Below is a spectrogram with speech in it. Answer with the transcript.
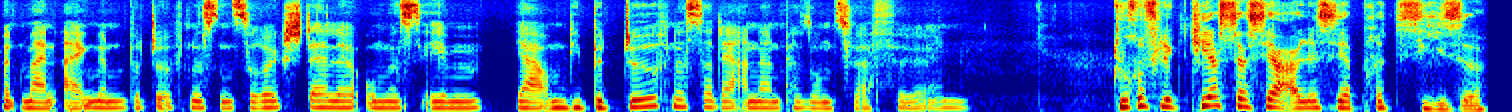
mit meinen eigenen Bedürfnissen zurückstelle, um es eben, ja, um die Bedürfnisse der anderen Person zu erfüllen. Du reflektierst das ja alles sehr präzise.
